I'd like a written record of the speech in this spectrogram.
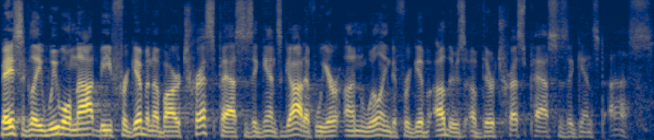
basically, we will not be forgiven of our trespasses against God if we are unwilling to forgive others of their trespasses against us.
